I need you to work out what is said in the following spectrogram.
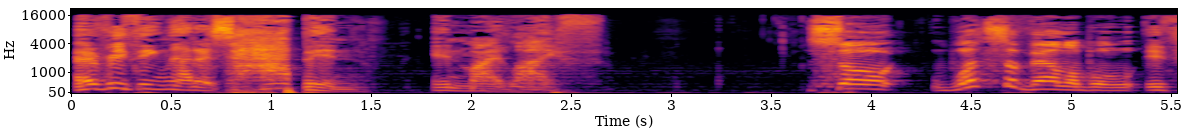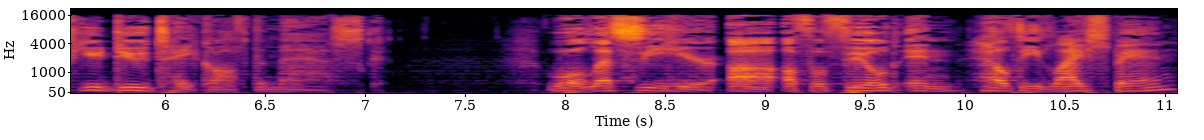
everything that has happened in my life. So, what's available if you do take off the mask? Well, let's see here. Uh, a fulfilled and healthy lifespan,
